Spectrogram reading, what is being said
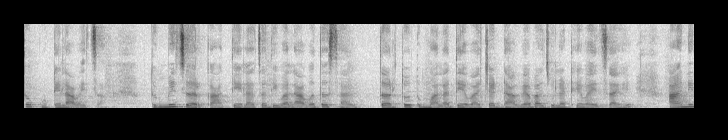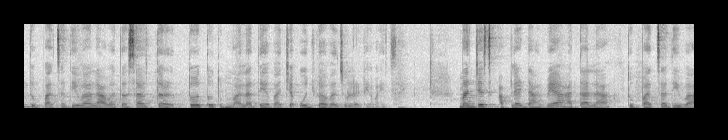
तो कुठे लावायचा? तुम्ही जर का तेलाचा दिवा लावत असाल तर तो तुम्हाला देवाच्या डाव्या बाजूला ठेवायचा आहे. आणि तुपाचा दिवा लावत असाल तर तो तो तुम्हाला देवाच्या उजव्या बाजूला ठेवायचा आहे. म्हणजेच आपल्या डाव्या हाताला तुपाचा दिवा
